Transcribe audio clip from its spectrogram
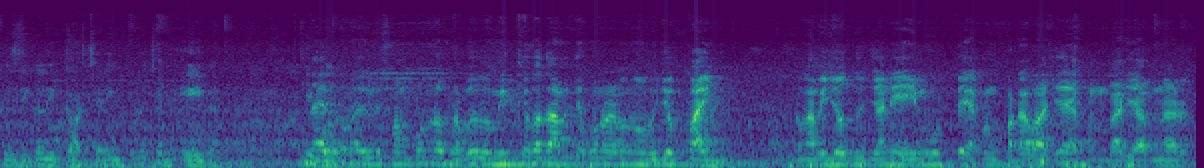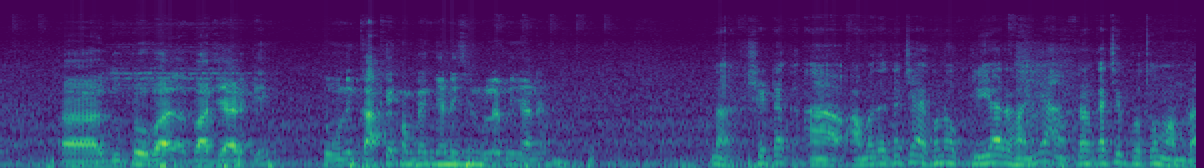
ফিজিক্যালি টর্চারিং করেছেন এই ব্যাপারে। এগুলো সম্পূর্ণ মিথ্যে কথা আমি তো কোনো রকম অভিযোগ পাইনি। এবং আমি যতদূর জানি এই মুহূর্তে এখন কটা বাজে এখন বাজে আপনার দুটো বাজে আর কি। তো উনি কাকে কমপ্লেন জানিয়েছেন বলে আপনি জানেন? না সেটা আমাদের কাছে এখনও ক্লিয়ার হয়নি আপনার কাছে প্রথম আমরা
